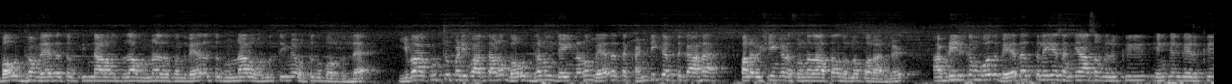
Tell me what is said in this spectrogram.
பௌத்தம் வேதத்துக்கு பின்னால் வந்து தான் முன்னாள் அந்த வேதத்துக்கு முன்னால் ஒன்றுத்தையுமே ஒத்துக்க போகிறது இல்லை இவா கூற்றுப்படி பார்த்தாலும் பௌத்தனும் ஜெயினனும் வேதத்தை கண்டிக்கிறதுக்காக பல விஷயங்களை சொன்னதா தான் சொல்ல போறார்கள். அப்படி இருக்கும்போது வேதத்திலேயே சன்னியாசம் இருக்கு எங்கெங்க இருக்கு?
